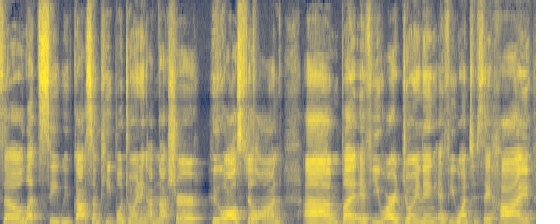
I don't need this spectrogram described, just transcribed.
So let's see. We've got some people joining. I'm not sure who all's still on, um, but if you are joining, if you want to say hi,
